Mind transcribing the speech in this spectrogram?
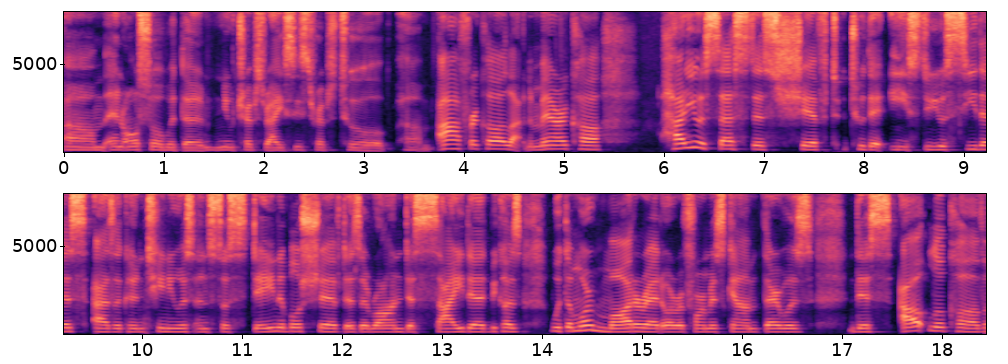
um, and also with the new trips, Raisi's trips to um, Africa, Latin America. How do you assess this shift to the east? Do you see this as a continuous and sustainable shift as Iran decided? Because with a more moderate or reformist camp, there was this outlook of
